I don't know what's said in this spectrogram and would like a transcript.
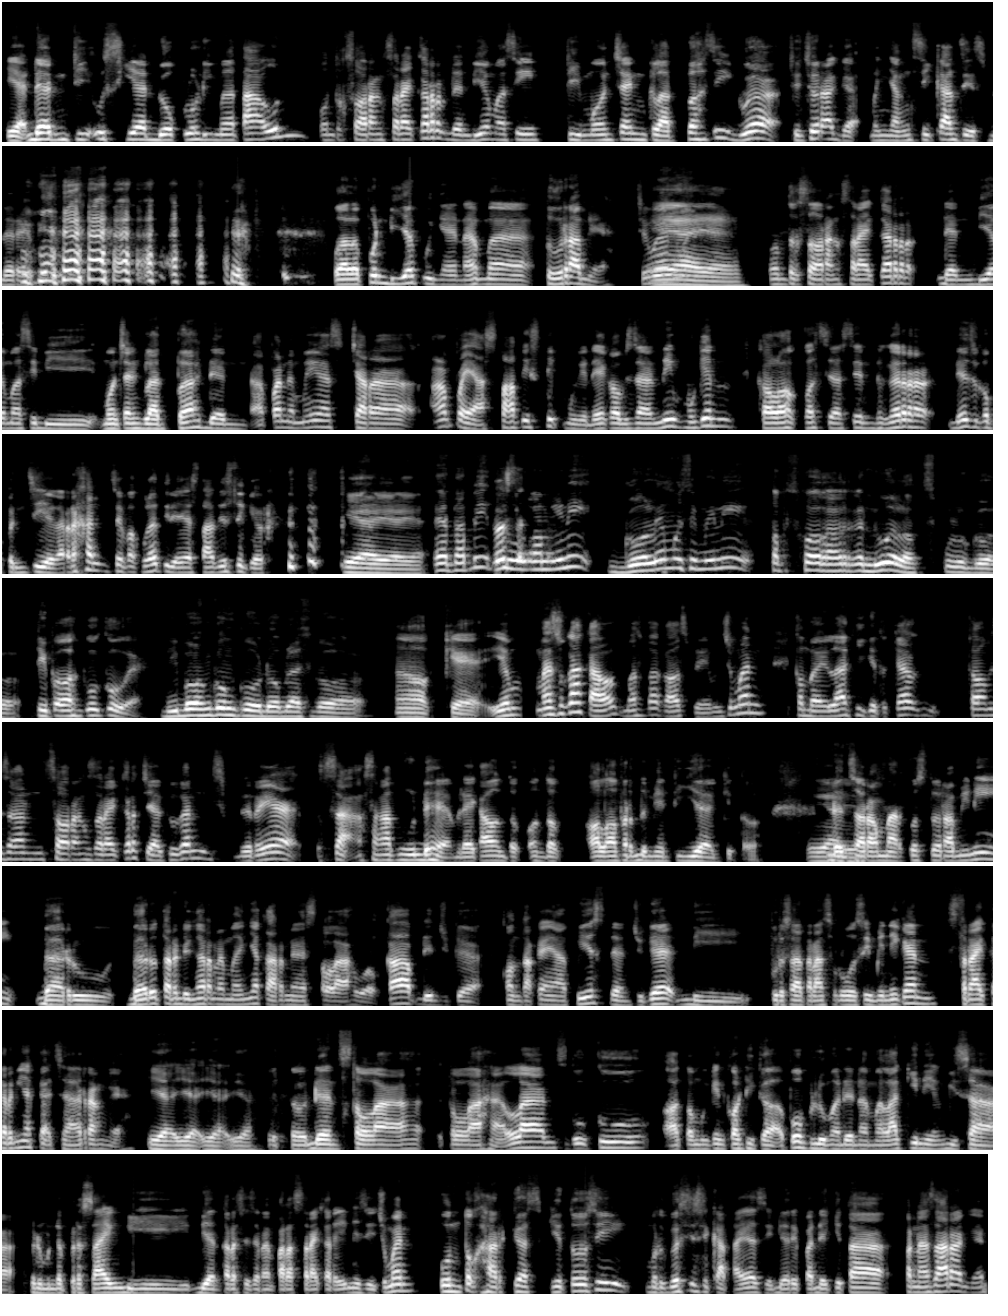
Ya, dan di usia 25 tahun untuk seorang striker dan dia masih di Mönchengladbach sih gue jujur agak menyangsikan sih sebenarnya. Walaupun dia punya nama Turam ya. Cuman Iya, iya. untuk seorang striker dan dia masih di Mönchengladbach dan apa namanya secara apa ya statistik mungkin ya kalau misalnya ini mungkin kalau Coach Justin denger dia cukup benci ya karena kan sepak bola tidak ada statistik ya. Iya, iya, iya. Eh, tapi Terus- Thuram ini golnya musim ini top scorer kedua loh, 10 gol. Di bawah kuku ya. Di bawah Kungku 12 gol. Oke, ya masuk akal, masuk akal sebenarnya. Cuman kembali lagi gitu, kayak kalau misalkan seorang striker jago kan sebenarnya sa- sangat mudah ya mereka untuk untuk all over the media gitu. Iya, dan iya. seorang Marcus Thuram ini baru baru terdengar namanya karena setelah World Cup dan juga kontraknya habis dan juga di bursa transfer musim ini kan strikernya agak jarang ya Iya, iya, iya, iya. gitu. Dan setelah setelah Haaland, Guku atau mungkin Cody Gakpo belum ada nama lagi nih yang bisa benar-benar bersaing di di antara jajaran para striker ini sih. Cuman untuk harga segitu sih menurut gue sih sikat aja sih daripada kita penasaran kan.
